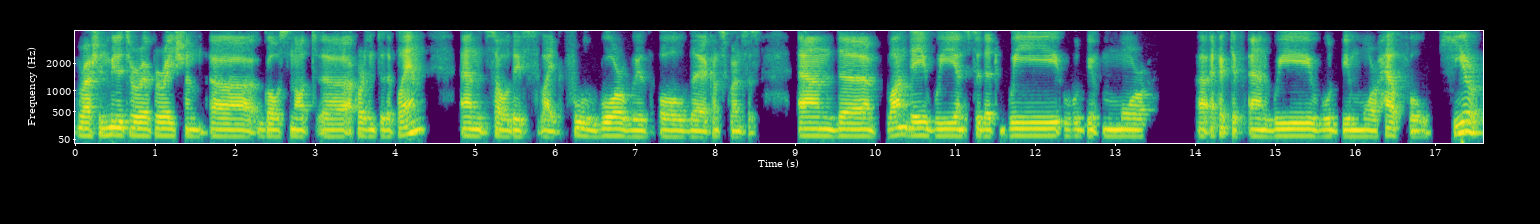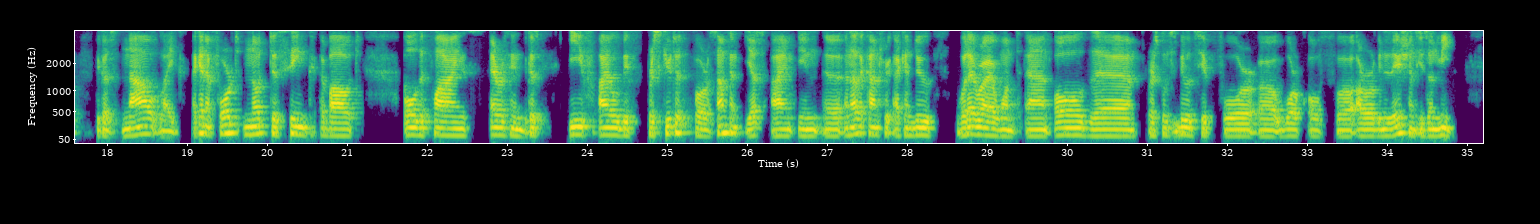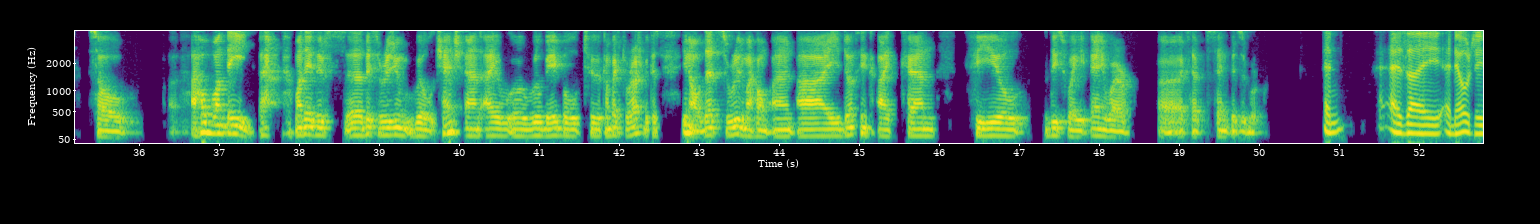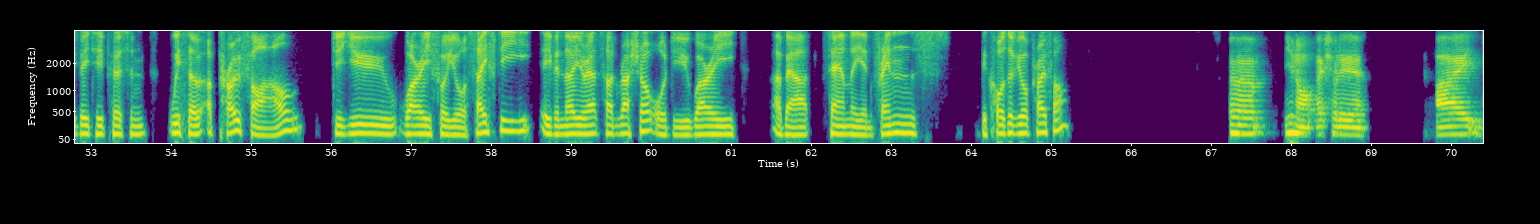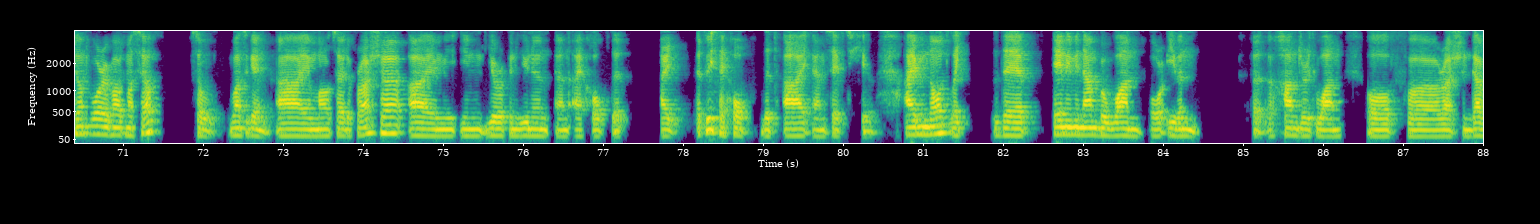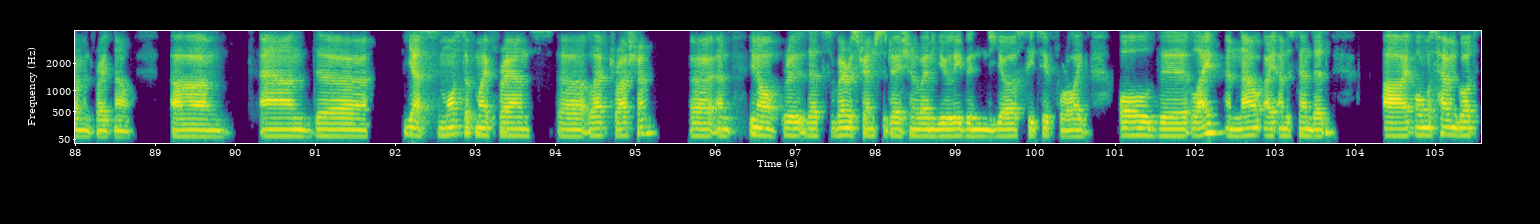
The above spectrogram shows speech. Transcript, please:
Russian military operation uh, goes not uh, according to the plan, and so this like full war with all the consequences. And uh, one day we understood that we would be more uh, effective and we would be more helpful here because now like I can afford not to think about all the fines, everything because if I will be prosecuted for something, yes, I'm in uh, another country. I can do whatever I want, and all the responsibility for uh, work of uh, our organization is on me. So I hope one day, one day this uh, this regime will change, and I w- will be able to come back to Russia because you know that's really my home, and I don't think I can feel this way anywhere uh, except Saint Petersburg. And as a an LGBT person with a, a, profile, do you worry for your safety even though you're outside Russia, or do you worry about family and friends because of your profile? Uh, you know, actually, I don't worry about myself. So once again, I am outside of Russia. I'm in European Union, and I hope that I at least I hope that I am safe here. I'm not like the enemy number one or even a hundred one of uh, Russian government right now. Um, and uh, yes, most of my friends uh, left Russia. Uh, and you know really, that's a very strange situation when you live in your city for like all the life and now i understand that i almost haven't got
